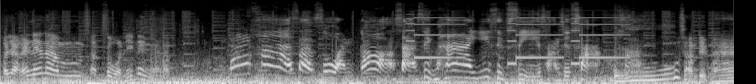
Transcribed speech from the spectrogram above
เราอยากให้แนะนำสัดส่วนนิดนึงอะครับได้ค่ะสัดส่วนก็ 35 24 33 โอ้สามสิบห้า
